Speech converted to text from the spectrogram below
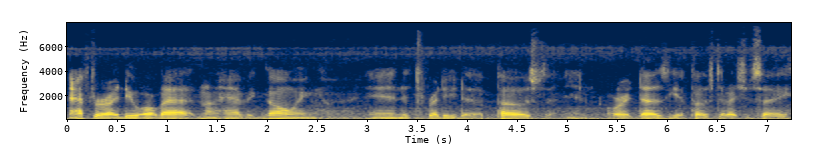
After I do all that and I have it going and it's ready to post, and, or it does get posted, I should say,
